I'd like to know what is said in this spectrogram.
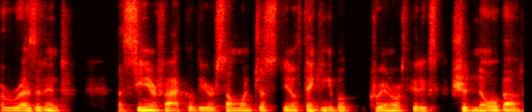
a resident, a senior faculty, or someone just you know thinking about career in orthopedics, should know about?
